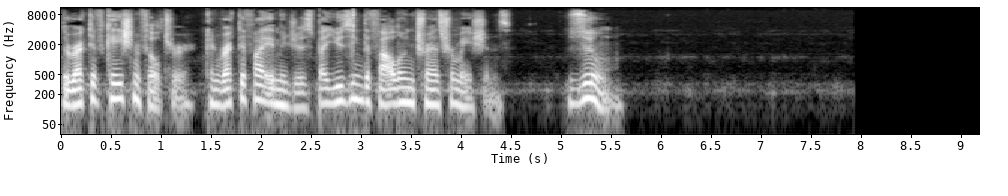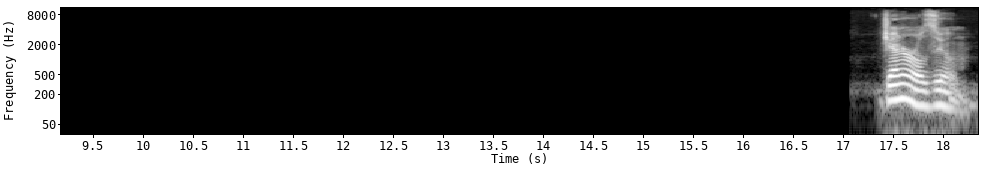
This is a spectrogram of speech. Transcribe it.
The rectification filter can rectify images by using the following transformations. Zoom. General zoom.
